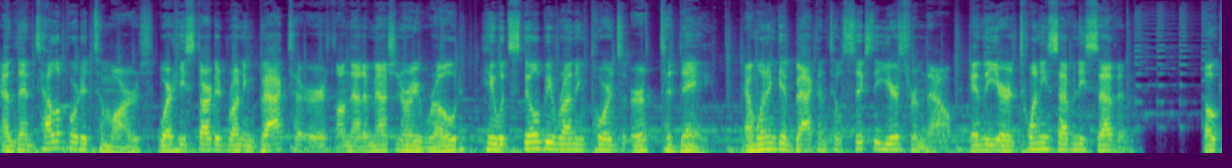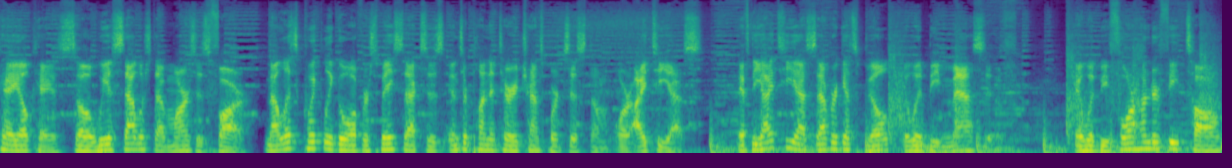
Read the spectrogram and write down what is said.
and then teleported to Mars, where he started running back to Earth on that imaginary road, he would still be running towards Earth today, and wouldn't get back until 60 years from now, in the year 2077. Okay, okay, so we established that Mars is far. Now let's quickly go over SpaceX's Interplanetary Transport System, or ITS. If the ITS ever gets built, it would be massive. It would be 400 feet tall,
